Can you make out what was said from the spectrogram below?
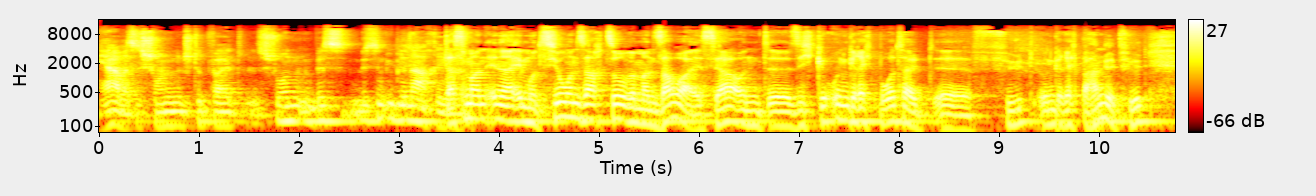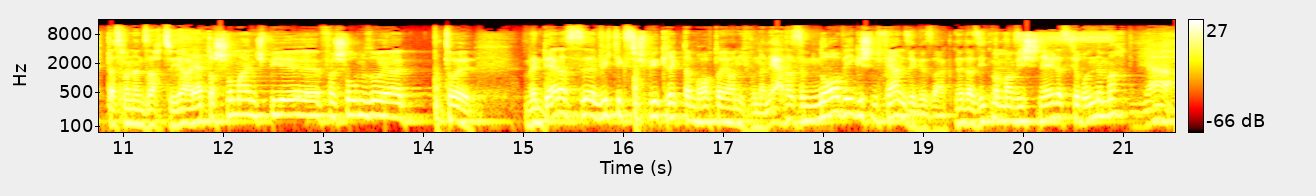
Naja, aber es ist schon ein Stück weit, ist schon ein bisschen, üble Nachrede. Dass man in einer Emotion sagt, so, wenn man sauer ist, ja, und äh, sich ge- ungerecht beurteilt äh, fühlt, ungerecht behandelt fühlt, dass man dann sagt, so, ja, der hat doch schon mal ein Spiel äh, verschoben, so, ja, toll. Wenn der das äh, wichtigste Spiel kriegt, dann braucht er ja auch nicht wundern. Er hat das im norwegischen Fernsehen gesagt, ne? Da sieht man mal, wie schnell das die Runde macht. ja,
